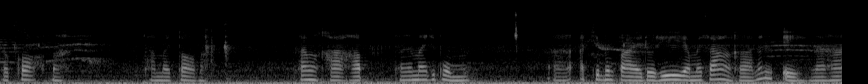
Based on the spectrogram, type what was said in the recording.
แล้วก็มาทำอะไรต่อมาสร้างหลังคาครับทำได้ไหมที่ผมอัดคลิปลงไปโดยที่ยังไม่สร้างหลังคานั่นเองนะฮะ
